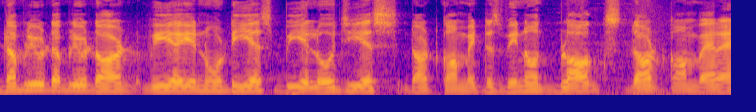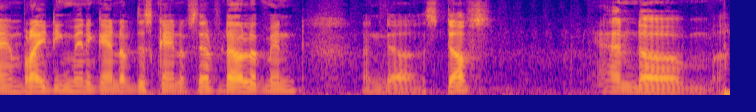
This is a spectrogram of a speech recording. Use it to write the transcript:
www.vinodsblogs.com it is vinodblogs.com where i am writing many kind of this kind of self development and uh, stuffs. And um,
